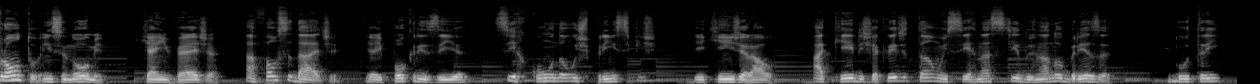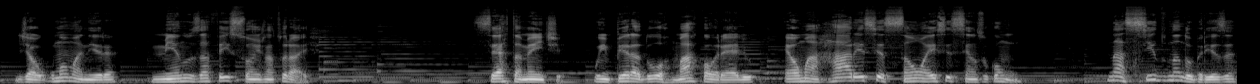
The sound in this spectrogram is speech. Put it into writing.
Fronto ensinou-me que a inveja, a falsidade e a hipocrisia circundam os príncipes e que, em geral, aqueles que acreditamos ser nascidos na nobreza nutrem, de alguma maneira, menos afeições naturais. Certamente, o imperador Marco Aurélio é uma rara exceção a esse senso comum. Nascido na nobreza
